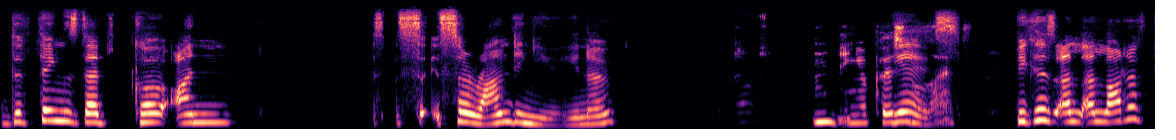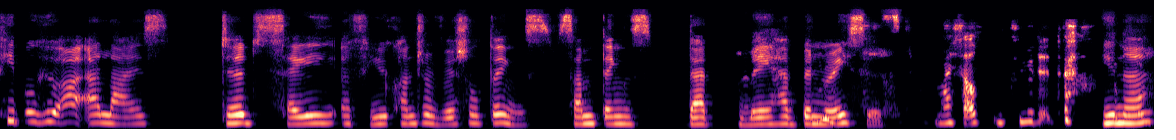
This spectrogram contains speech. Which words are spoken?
the things that go on s- surrounding you, you know? Mm, in your personal yes. life. Because a, a lot of people who are allies did say a few controversial things, some things that may have been Mm. racist, Myself included. you know?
